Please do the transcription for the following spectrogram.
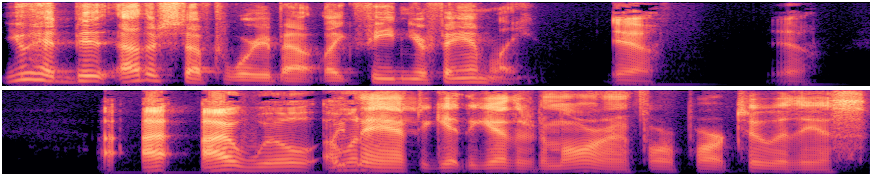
you had bi- other stuff to worry about, like feeding your family. Yeah, yeah. I, I, I will. I we want. may have to get together tomorrow for part two of this.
